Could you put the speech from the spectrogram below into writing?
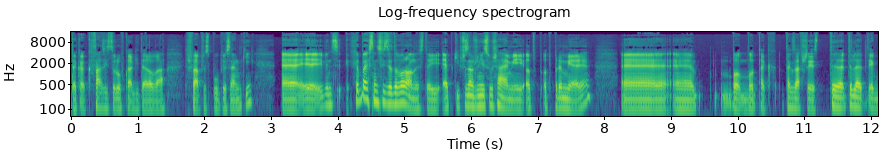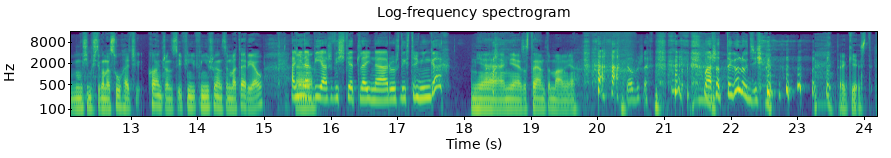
taka quasi solówka gitarowa trwa przez pół piosenki. E, więc chyba jestem coś zadowolony z tej epki. Przyznam, że nie słyszałem jej od, od premiery, e, e, bo, bo tak, tak zawsze jest. Tyle, tyle jakby musimy się tego nasłuchać, kończąc i finiszując ten materiał. A nie nabijasz wyświetleń na różnych streamingach? Nie, nie, zostawiam to mamie. Dobrze. Masz od tego ludzi. tak jest.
